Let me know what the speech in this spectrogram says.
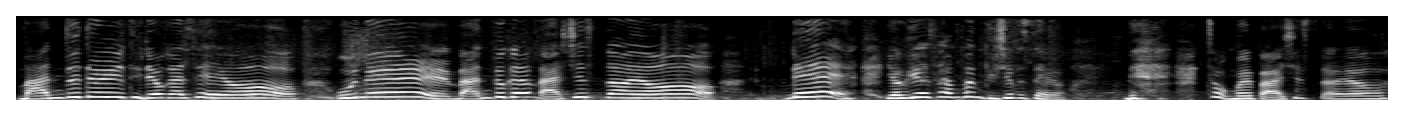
만두들 들여가세요. 오늘 만두가 맛있어요. 네, 여기 와서 한번 드셔보세요. 네, 정말 맛있어요.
